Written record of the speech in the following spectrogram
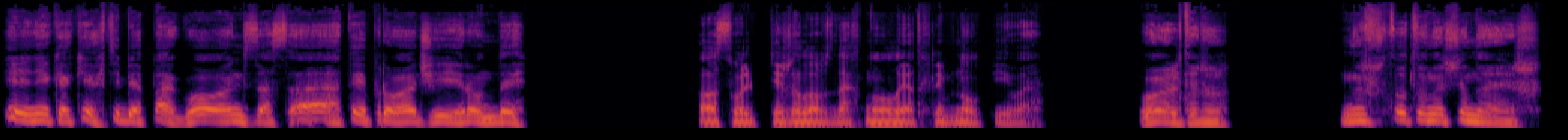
и никаких тебе погонь, засад и прочей ерунды». Освальд тяжело вздохнул и отхлебнул пиво. «Вальтер, «Ну что ты начинаешь?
